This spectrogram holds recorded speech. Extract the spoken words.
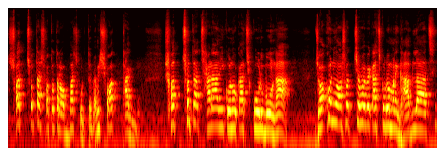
স্বচ্ছতা, সততার অভ্যাস করতে হবে। আমি সৎ থাকব। স্বচ্ছতা ছাড়া আমি কোনো কাজ করব না। যখনই অস্বচ্ছভাবে কাজ করব মানে ঘাবলা আছে।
